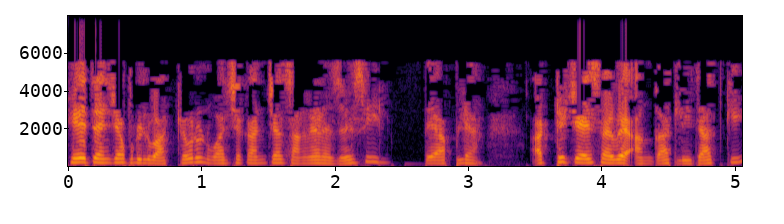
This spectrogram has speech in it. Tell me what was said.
हे त्यांच्या पुढील वाक्यावरून वाचकांच्या चांगल्या नजरेस येईल. ते आपल्या अठ्ठेचाळीसाव्या अंकात लिहितात की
